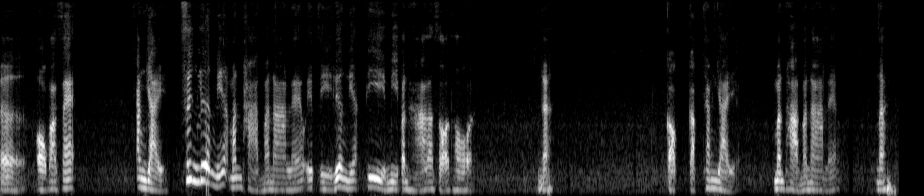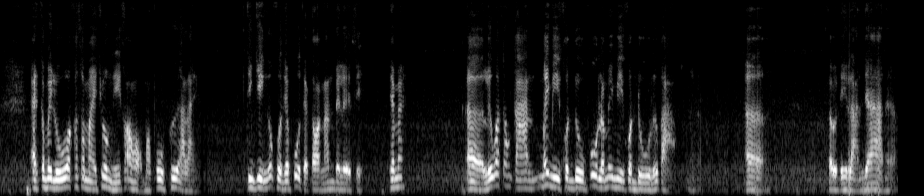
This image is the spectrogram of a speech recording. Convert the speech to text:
เออออกมาแซะตั้งใหญ่ ซึ่งเรื่องเนี้ยมันผ่านมานานแล้วเอฟซีเรื่องเนี้ยที่มีปัญหากับสอทอนะกับกับช่างใหญ่ มันผ่านมานานแล้ว นะแอดก็ไม่รู้ว่าเขาทำไมช่วงนี้เขาเอาออกมาพูดเพื่ออะไร จริง ๆ ก็ควรจะพูดแต่ตอนนั้นไปเลยสิใช่ไหมเออหรือว่าต้องการไม่มีคนดูพูดแล้วไม่มีคนดูหรือเปล่าเออสวัสดีหลานย่านะครับ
